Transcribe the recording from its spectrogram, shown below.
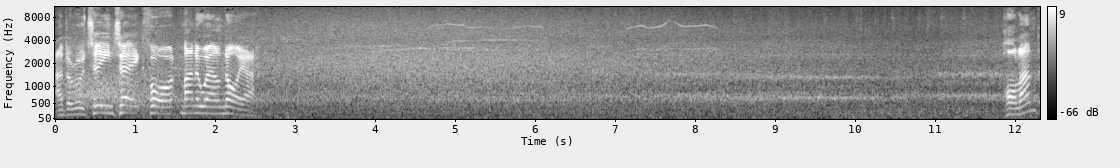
And a routine take for Manuel Neuer. Haaland.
